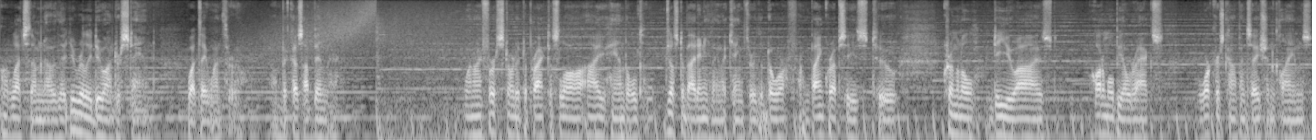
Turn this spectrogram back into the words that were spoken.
or lets them know that you really do understand what they went through um, because I've been there. When I first started to practice law, I handled just about anything that came through the door, from bankruptcies to criminal DUIs, automobile wrecks, workers' compensation claims.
